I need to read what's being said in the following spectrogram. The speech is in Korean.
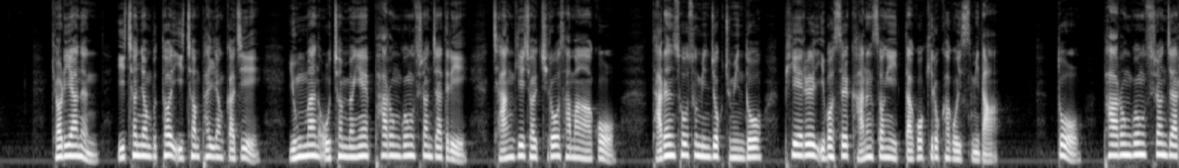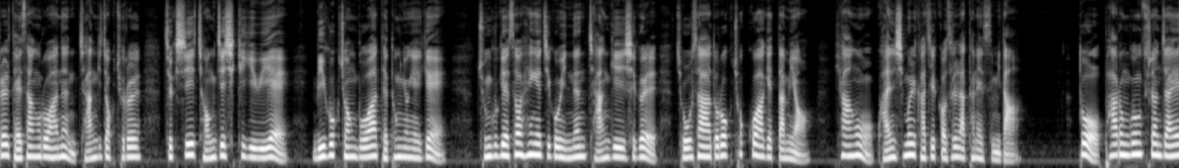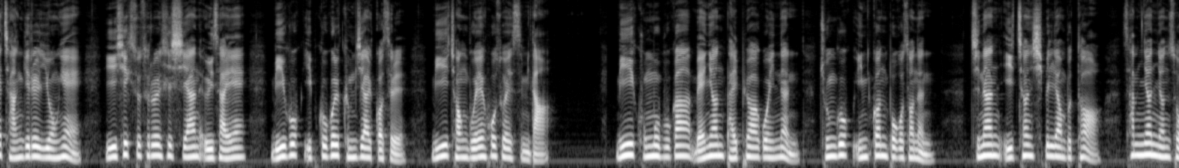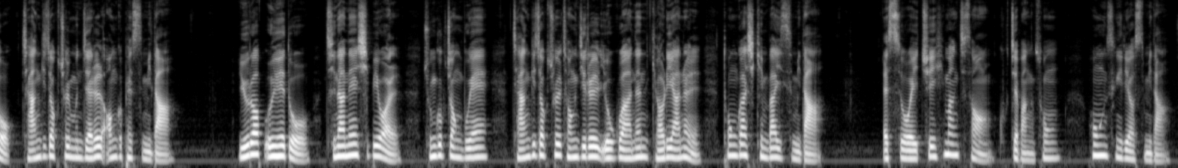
결의안은 2000년부터 2008년까지 6만 5천 명의 파룬궁 수련자들이 장기 절취로 사망하고 다른 소수민족 주민도 피해를 입었을 가능성이 있다고 기록하고 있습니다. 또 파룬궁 수련자를 대상으로 하는 장기 적출을 즉시 정지시키기 위해 미국 정부와 대통령에게 중국에서 행해지고 있는 장기 이식을 조사하도록 촉구하겠다며 향후 관심을 가질 것을 나타냈습니다. 또 파룬궁 수련자의 장기를 이용해 이식 수술을 실시한 의사의 미국 입국을 금지할 것을 미 정부에 호소했습니다. 미 국무부가 매년 발표하고 있는 중국 인권 보고서는 지난 2011년부터 3년 연속 장기 적출 문제를 언급했습니다. 유럽 의회도 지난해 12월 중국 정부의 장기 적출 정지를 요구하는 결의안을 통과시킨 바 있습니다. SOH 희망지성 국제방송 홍승일이었습니다.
